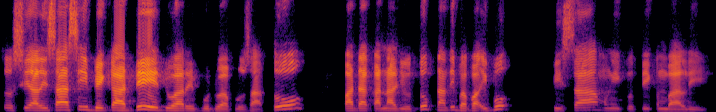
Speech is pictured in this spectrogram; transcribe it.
sosialisasi BKD 2021 pada kanal YouTube, nanti Bapak Ibu bisa mengikuti kembali.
